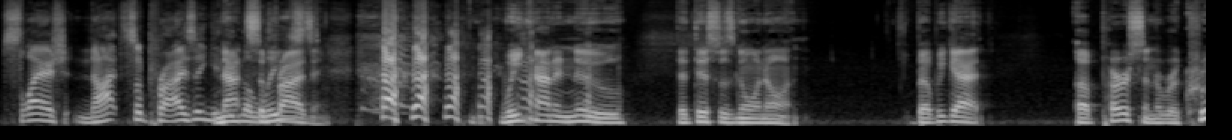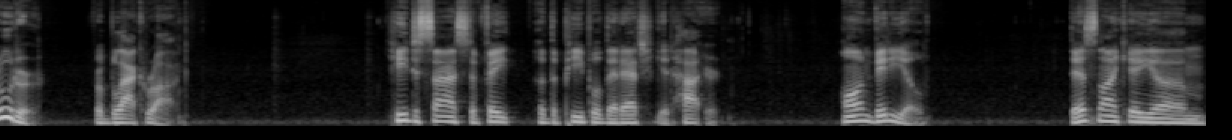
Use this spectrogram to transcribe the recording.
slash not surprising. in Not surprising. we kind of knew that this was going on. But we got a person, a recruiter for BlackRock. He decides the fate of the people that actually get hired on video. That's like a um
